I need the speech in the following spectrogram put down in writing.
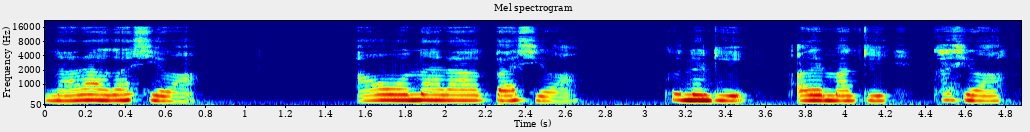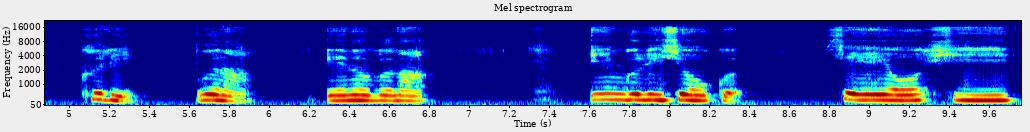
ならがしは、青ならがしは、くぬぎ、あべまき、かしわ、くり、ぶな、いぬぶな、イングリッシュオーク、西洋ヒ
